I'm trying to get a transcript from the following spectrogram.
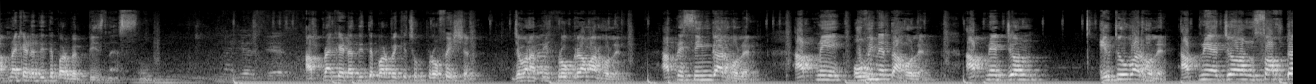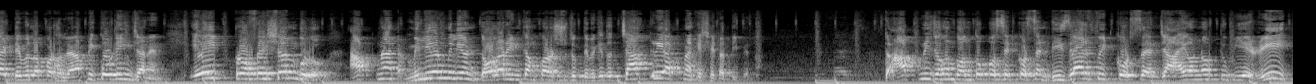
আপনাকে এটা দিতে পারবে বিজনেস আপনাকে এটা দিতে পারবে কিছু প্রফেশন যেমন আপনি প্রোগ্রামার হলেন, আপনি সিঙ্গার হলেন, আপনি অভিনেতা হলেন, আপনি একজন ইউটিউবার হলেন, আপনি একজন সফটওয়্যার ডেভেলপার হলেন, আপনি কোডিং জানেন, এই প্রফেশনগুলো আপনার মিলিয়ন মিলিয়ন ডলার ইনকাম করার সুযোগ দেবে, কিন্তু চাকরি আপনাকে সেটা দিবে তো আপনি যখন গন্তব্য সেট করছেন ডিজায়ার ফিট করছেন যে I want to be a rich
